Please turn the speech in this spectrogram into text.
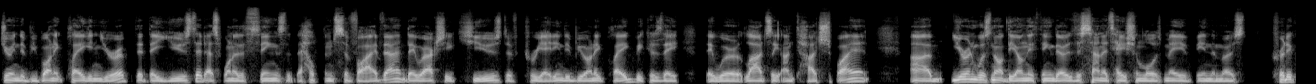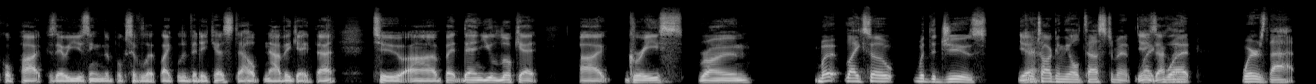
during the bubonic plague in Europe that they used it as one of the things that helped them survive. That they were actually accused of creating the bubonic plague because they they were largely untouched by it. Um, urine was not the only thing, though. The sanitation laws may have been the most critical part because they were using the books of Le- like Leviticus to help navigate that. To uh, but then you look at uh, Greece, Rome. but like, so with the Jews, Yeah, you're talking the Old Testament. Yeah, like, exactly. what? Where's that?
